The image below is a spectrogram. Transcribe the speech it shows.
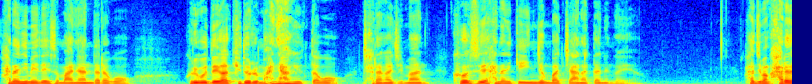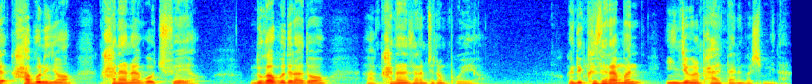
하나님에 대해서 많이 안다라고 그리고 내가 기도를 많이 하겠다고 자랑하지만 그것을 하나님께 인정받지 않았다는 거예요. 하지만 가부는요 가난하고 추해요. 누가 보더라도 아, 가난한 사람처럼 보여요. 그런데 그 사람은 인정을 받았다는 것입니다.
